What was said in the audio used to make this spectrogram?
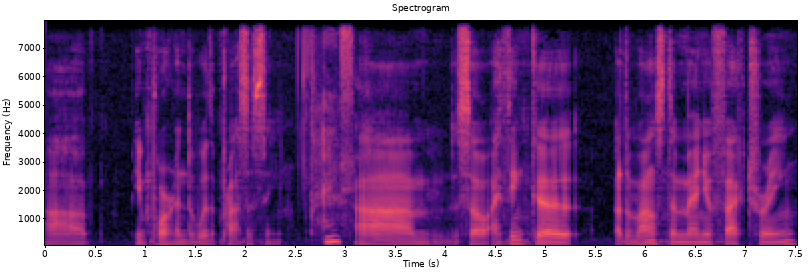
uh, important with processing. I see Um, so I think uh, advanced manufacturing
